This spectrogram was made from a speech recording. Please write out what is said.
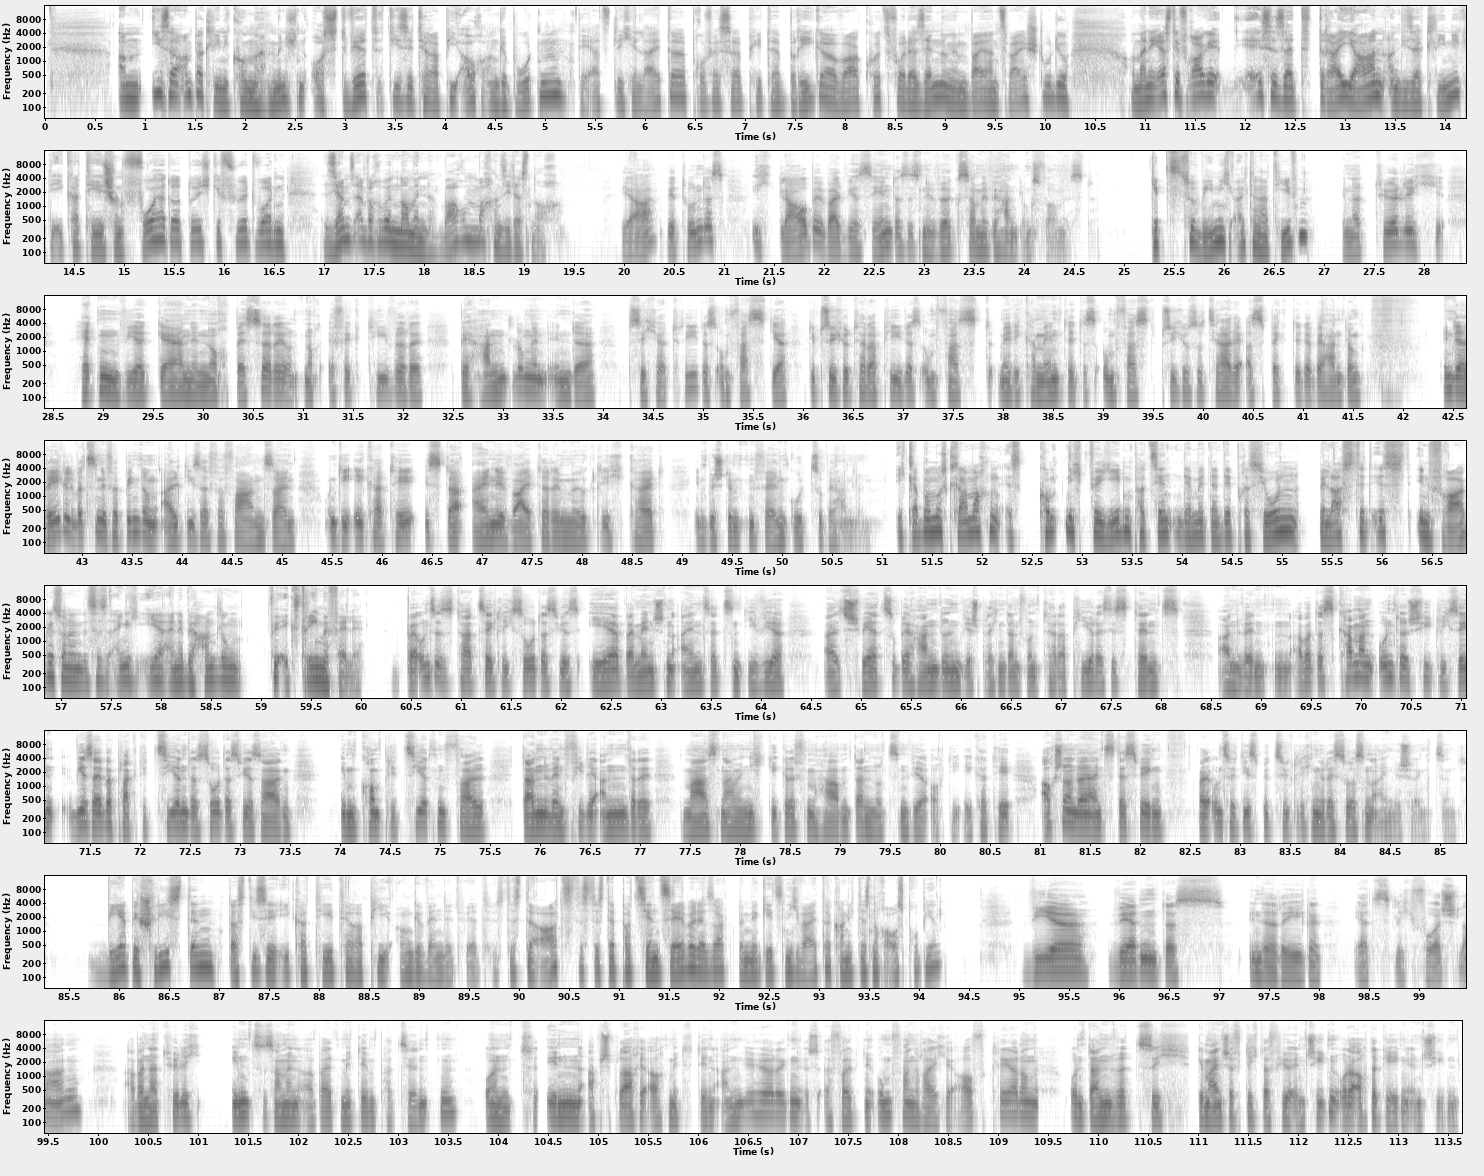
Am Isar-Amper-Klinikum München-Ost wird diese Therapie auch angeboten. Der ärztliche Leiter, Professor Peter Brieger, war kurz vor der Sendung im Bayern 2 Studio. Und meine erste Frage, er ist ja seit drei Jahren an dieser Klinik. Die EKT ist schon vorher dort durchgeführt worden. Sie haben es einfach übernommen. Warum machen Sie das noch? Ja, wir tun das. Ich glaube, weil wir sehen, dass es eine wirksame Behandlungsform ist. Gibt es zu wenig Alternativen? Natürlich hätten wir gerne noch bessere und noch effektivere Behandlungen in der Psychiatrie. Das umfasst ja die Psychotherapie, das umfasst Medikamente, das umfasst psychosoziale Aspekte der Behandlung. In der Regel wird es eine Verbindung all dieser Verfahren sein und die EKT ist da eine weitere Möglichkeit, in bestimmten Fällen gut zu behandeln. Ich glaube, man muss klar machen, es kommt nicht für jeden Patienten, der mit einer Depression belastet ist, in Frage, sondern es ist eigentlich eher eine Behandlung für extreme Fälle. Bei uns ist es tatsächlich so, dass wir es eher bei Menschen einsetzen, die wir als schwer zu behandeln, wir sprechen dann von Therapieresistenz, anwenden. Aber das kann man unterschiedlich sehen. Wir selber praktizieren das so, dass wir sagen, im komplizierten Fall, dann, wenn viele andere Maßnahmen nicht gegriffen haben, dann nutzen wir auch die EKT. Auch schon allein deswegen, weil unsere diesbezüglichen Ressourcen eingeschränkt sind. Wer beschließt denn, dass diese EKT-Therapie angewendet wird? Ist das der Arzt? Ist das der Patient selber, der sagt, bei mir geht es nicht weiter, kann ich das noch ausprobieren? Wir werden das in der Regel ärztlich vorschlagen, aber natürlich in Zusammenarbeit mit dem Patienten und in Absprache auch mit den Angehörigen. Es erfolgt eine umfangreiche Aufklärung und dann wird sich gemeinschaftlich dafür entschieden oder auch dagegen entschieden.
